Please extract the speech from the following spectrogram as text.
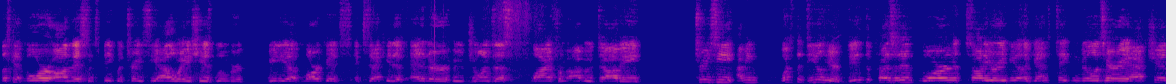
Let's get more on this and speak with Tracy Alloway. She is Bloomberg Media Markets Executive Editor who joins us live from Abu Dhabi. Tracy, I mean, what's the deal here? Did the president warn Saudi Arabia against taking military action,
